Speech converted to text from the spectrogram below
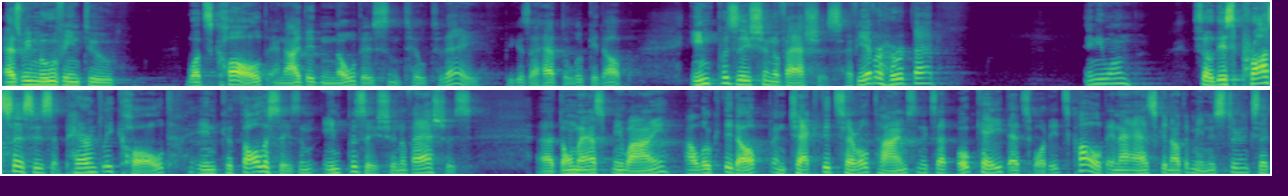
as we move into what's called, and I didn't know this until today because I had to look it up, imposition of ashes. Have you ever heard that? Anyone? So, this process is apparently called in Catholicism imposition of ashes. Uh, don't ask me why. I looked it up and checked it several times and said, okay, that's what it's called. And I asked another minister and said,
